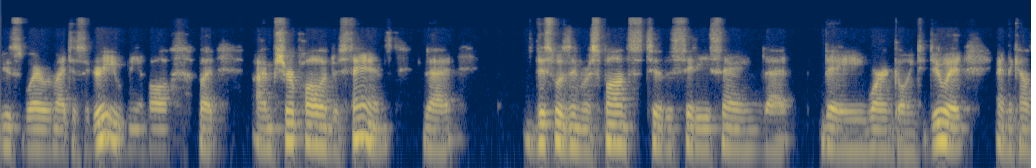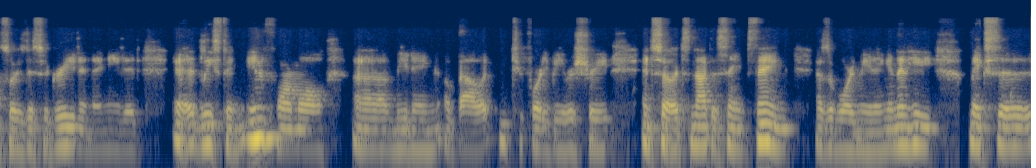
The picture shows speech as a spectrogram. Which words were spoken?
this is where we might disagree with me and Paul, but I'm sure Paul understands that this was in response to the city saying that they weren't going to do it, and the councilors disagreed, and they needed at least an informal uh, meeting about 240 Beaver Street, and so it's not the same thing as a board meeting. And then he makes a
